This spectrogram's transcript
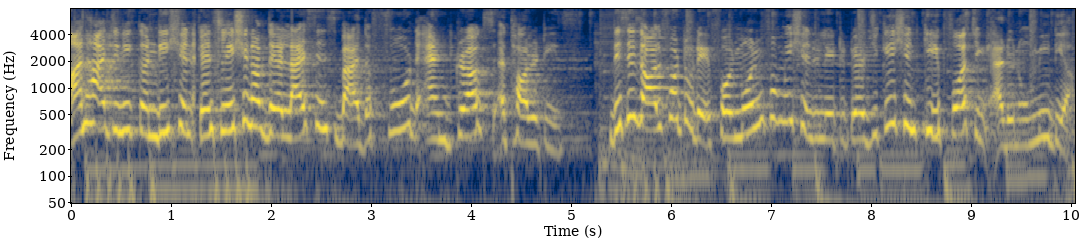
unhygienic condition, cancellation of their license by the Food and Drugs authorities. This is all for today. For more information related to education, keep watching Edunom Media.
